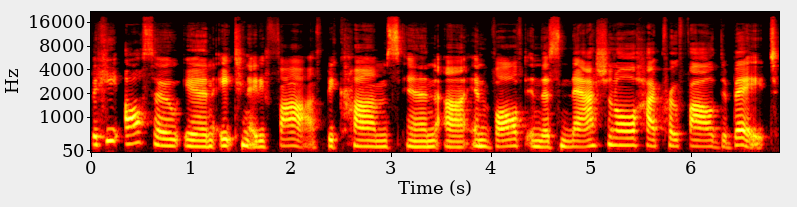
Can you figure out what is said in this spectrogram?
but he also in 1885 becomes in, uh, involved in this national high-profile debate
